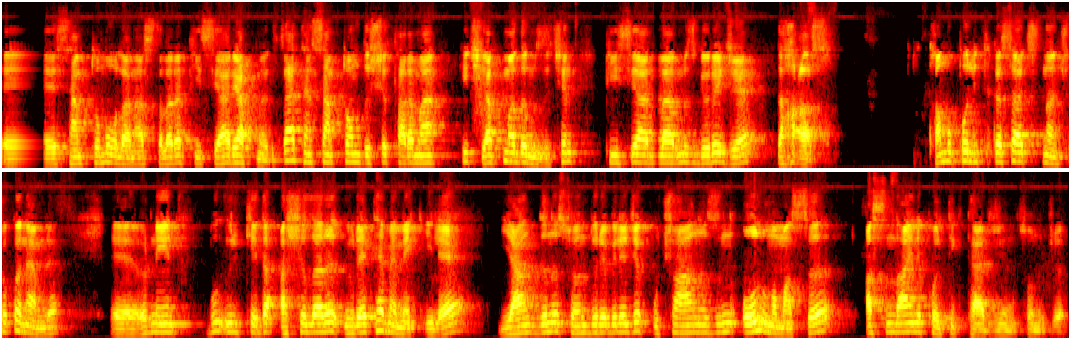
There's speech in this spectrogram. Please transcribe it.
e, semptomu olan hastalara PCR yapmıyoruz. Zaten semptom dışı tarama hiç yapmadığımız için PCR'larımız görece daha az. Kamu politikası açısından çok önemli. Ee, örneğin bu ülkede aşıları üretememek ile yangını söndürebilecek uçağınızın olmaması aslında aynı politik tercihin sonucu.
